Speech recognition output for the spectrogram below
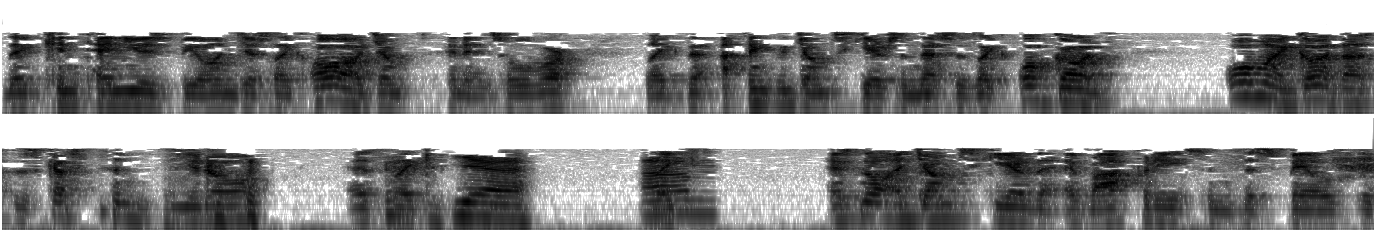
that continues beyond just like oh I jumped and it's over. Like the, I think the jump scares in this is like oh god, oh my god that's disgusting. You know, it's like Yeah. Like- Um, it's not a jump scare that evaporates and dispels the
